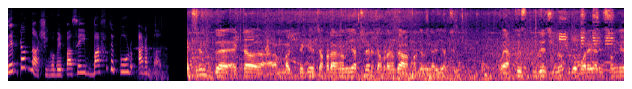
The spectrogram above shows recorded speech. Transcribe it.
দেবনাথ নার্সিংহোমের পাশেই বাসুদেবপুর আরামবাগ। অ্যাক্সিডেন্ট একটা আরামবাগ থেকে চাপাডাঙ্গামি যাচ্ছিল একটা চাপাডাঙ্গাতে আরামবাগামী গাড়ি যাচ্ছিল ও এত স্পিডে ছিল দুটো বড় গাড়ির সঙ্গে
